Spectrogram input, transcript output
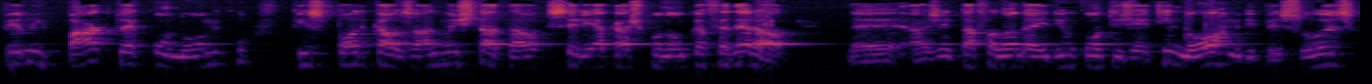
pelo impacto econômico que isso pode causar numa estatal, que seria a Caixa Econômica Federal. É, a gente está falando aí de um contingente enorme de pessoas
